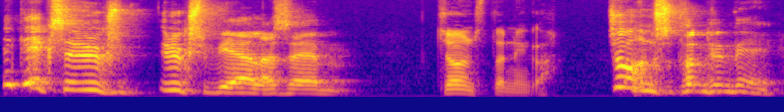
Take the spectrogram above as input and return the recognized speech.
Tekeekö se yksi, yksi vielä se Johnstonin kanssa. Johnston, niin.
